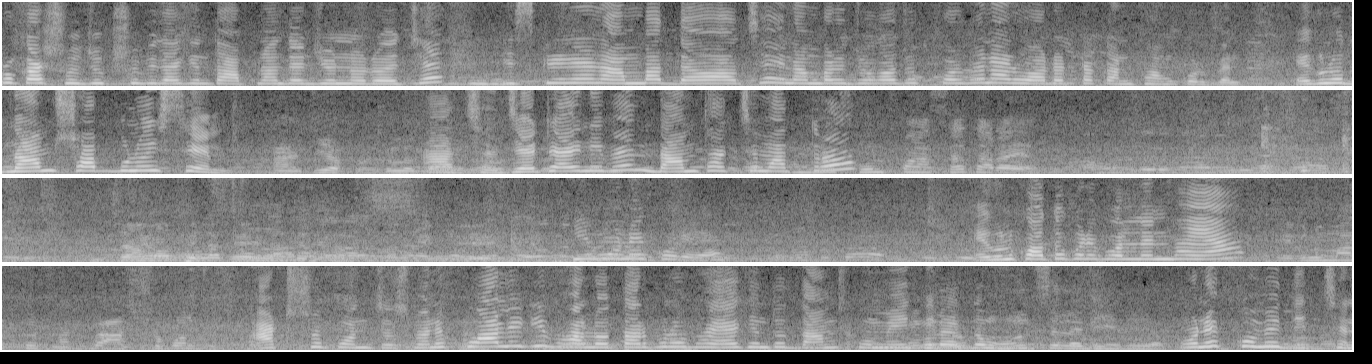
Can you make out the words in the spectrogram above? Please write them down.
প্রকার সুযোগ সুবিধা কিন্তু আপনাদের জন্য রয়েছে। স্ক্রিনে নাম্বার দেওয়া আছে এই নাম্বারে যোগাযোগ করবেন আর অর্ডারটা কনফার্ম করবেন। এগুলোর দাম সবগুলোই সেম হ্যাঁ জি আপু এগুলো আচ্ছা যেটাই নেবেন দাম থাকছে মাত্র? কি মনে করে? এগুলো কত করে বললেন ভাইয়া? এগুলো মাত্র থাকবে আটশো পঞ্চাশ আটশো পঞ্চাশ মানে কোয়ালিটি ভালো। তারপরে ভাইয়া কিন্তু দাম দিল। একদম হোলসেলে দিয়ে দিই অনেক কমে দিচ্ছেন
